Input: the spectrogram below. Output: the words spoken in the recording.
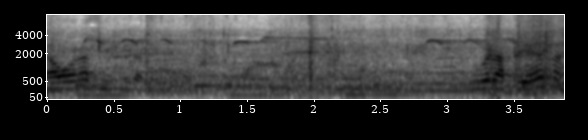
Ahora sí, tira. Sube las piernas.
